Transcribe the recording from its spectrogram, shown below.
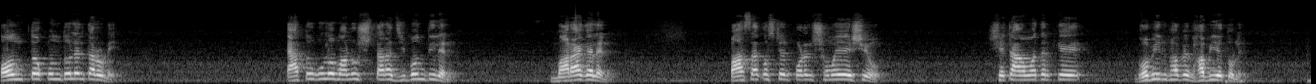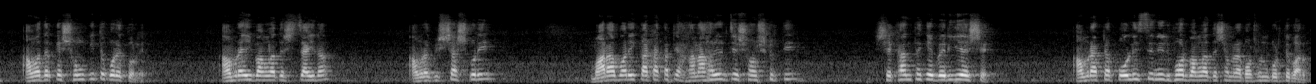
অন্তকুন্দলের কারণে এতগুলো মানুষ তারা জীবন দিলেন, মারা গেলেন। পাঁচ আগস্টের পরের সময়ে এসেও সেটা আমাদেরকে গভীরভাবে ভাবিয়ে তোলে, আমাদেরকে শঙ্কিত করে তোলে। আমরা এই বাংলাদেশ চাই না। আমরা বিশ্বাস করি মারামারি, কাটাকাটি হানাহানির যে সংস্কৃতি, সেখান থেকে বেরিয়ে এসে আমরা একটা পলিসি নির্ভর বাংলাদেশ আমরা গঠন করতে পারব।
